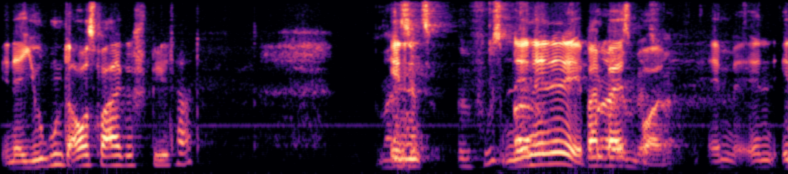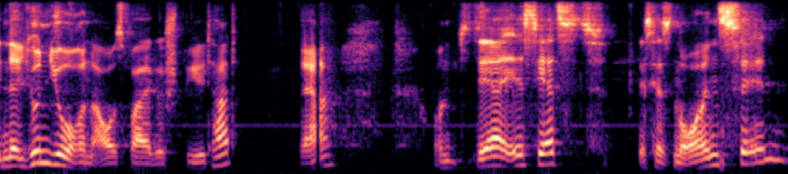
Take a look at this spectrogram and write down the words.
in der Jugendauswahl gespielt hat in, jetzt im Fußball? Nee, nee, nee, beim Baseball. Im, in, in der Juniorenauswahl gespielt hat. Ja. Und der ist jetzt, ist jetzt 19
